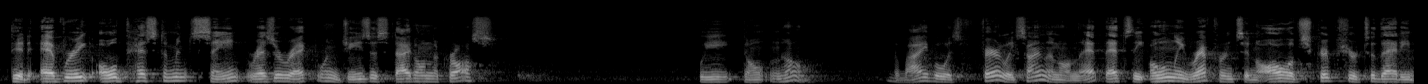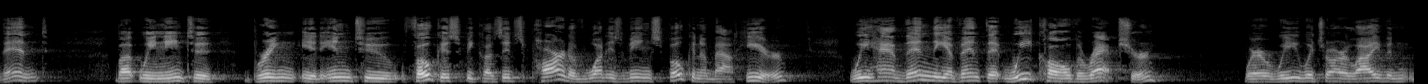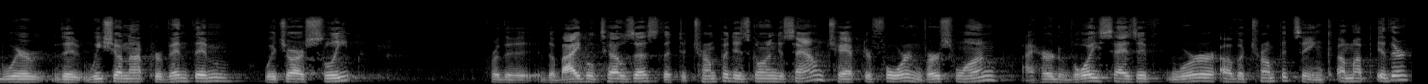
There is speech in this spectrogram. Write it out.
Did every Old Testament saint resurrect when Jesus died on the cross? We don't know. The Bible is fairly silent on that. That's the only reference in all of Scripture to that event. But we need to bring it into focus because it's part of what is being spoken about here. We have then the event that we call the rapture where we which are alive and where the, we shall not prevent them which are asleep. For the, the Bible tells us that the trumpet is going to sound, chapter 4 and verse 1. I heard a voice as if were of a trumpet saying, Come up hither.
